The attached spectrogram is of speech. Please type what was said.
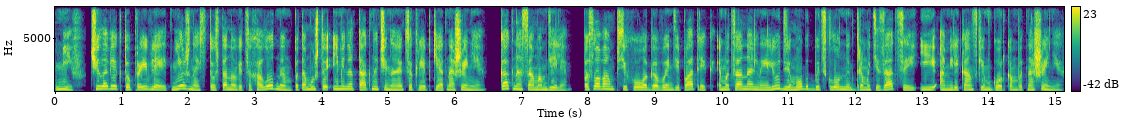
Миф. Человек, кто проявляет нежность, то становится холодным, потому что именно так начинаются крепкие отношения. Как на самом деле? По словам психолога Венди Патрик, эмоциональные люди могут быть склонны к драматизации и американским горкам в отношениях.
